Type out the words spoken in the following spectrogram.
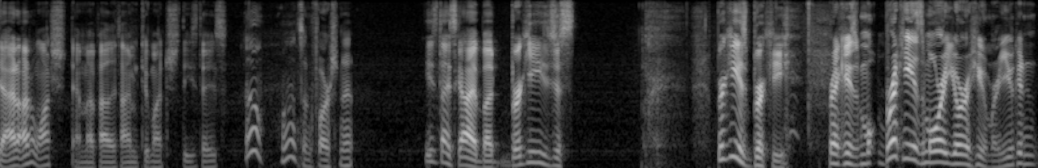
I don't watch MF Pally Time too much these days. Oh, well, that's unfortunate. He's a nice guy, but Bricky's just Bricky is Bricky. Bricky's mo- Bricky is more your humor. You can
